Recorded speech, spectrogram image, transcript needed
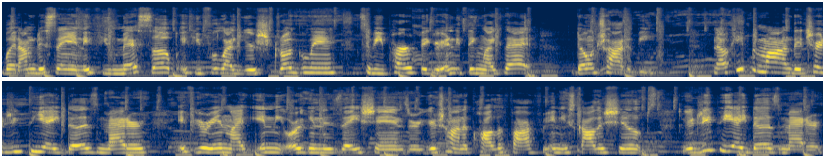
but I'm just saying if you mess up, if you feel like you're struggling to be perfect or anything like that, don't try to be. Now keep in mind that your GPA does matter if you're in like any organizations or you're trying to qualify for any scholarships. Your GPA does matter.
